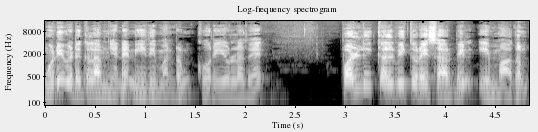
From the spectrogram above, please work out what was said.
முடிவெடுக்கலாம் என நீதிமன்றம் கூறியுள்ளது. பள்ளி கல்வித்துறை சார்பில் இம்மாதம்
